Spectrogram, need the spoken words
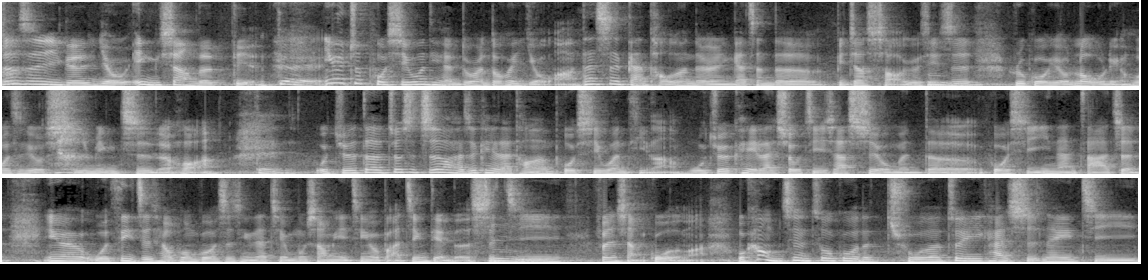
这就是一个有印象的点。对，因为这婆媳问题很多人都会有啊，但是敢讨论的人应该真的比较少，尤其是如果有露脸或是有实名制的话，对，我觉得就是之后还是可以来讨论婆媳问题啦。我觉得可以来收集一下室友们的婆媳疑难杂症，因为我自己之前有碰过的事情，在节目上面已经有把经典的事迹分享过了嘛。我看我们之前做过的，除了最一开始那一集。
